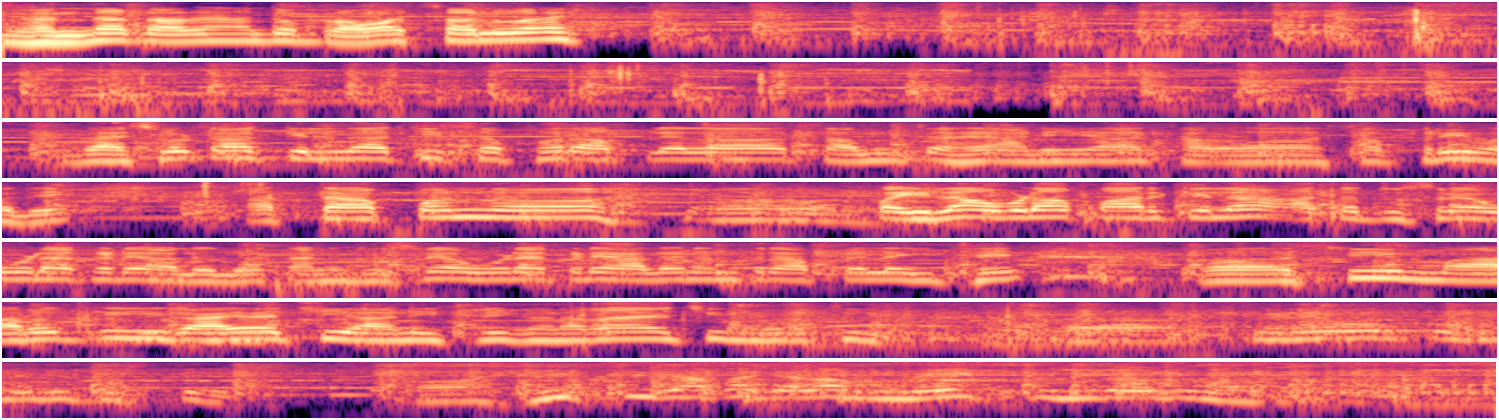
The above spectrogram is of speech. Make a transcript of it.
धंदा घनदाट तो प्रवास चालू आहे. व्यासोटा किल्ल्याची सफर आपल्याला चालूच आहे आणि या सफरीमध्ये. आत्ता आपण पहिला ओढा पार केला आता दुसऱ्या ओढ्याकडे आलेलो आहोत. आणि दुसऱ्या ओढ्याकडे आल्यानंतर आपल्याला इथे श्री मारुती गायाची आणि श्री गणरायाची मूर्ती शिळेवर कोरलेली दिसते. हीच ती जागा ज्याला मेट इंदवली म्हणतात.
